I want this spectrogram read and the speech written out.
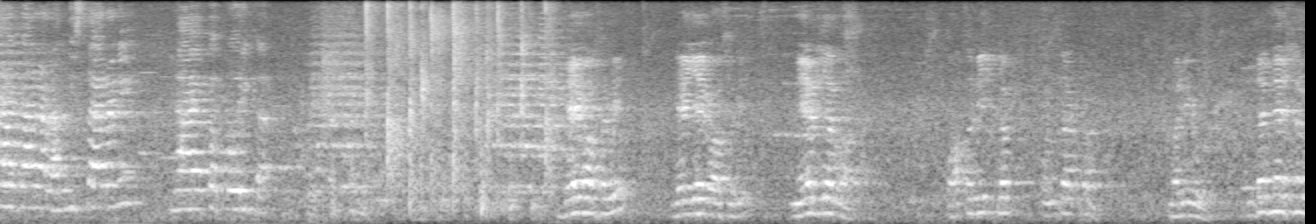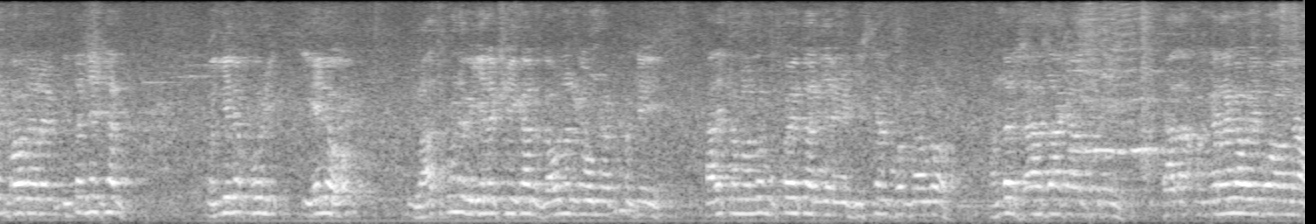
సహకారాలు అందిస్తారని నా యొక్క కోరిక. జై వాసవి జై జై వాసవి. నేర్జల్ల వాసవి క్లబ్ వంటా క్లబ్ మరియు international governor international one zero four ఏలో రాచకొండ విజయలక్ష్మి గారు గవర్నర్గా ఉన్నటువంటి కార్యక్రమంలో ముప్పై తారీఖు జరిగిన డిస్కౌంట్ ప్రోగ్రాంలో అందరు సహసహకారాలతో చాలా అంగరంగ వైభవంగా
